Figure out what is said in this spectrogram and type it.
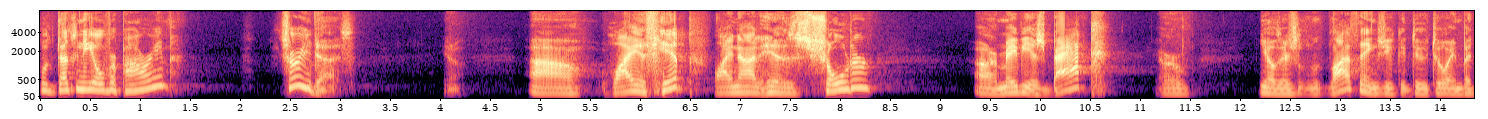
well, doesn't he overpower him? Sure, he does. You know, uh, why his hip? Why not his shoulder? Or maybe his back? Or, you know, there's a lot of things you could do to him, but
